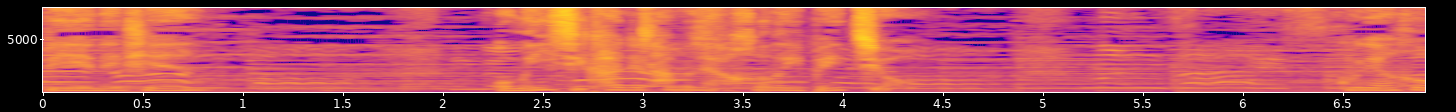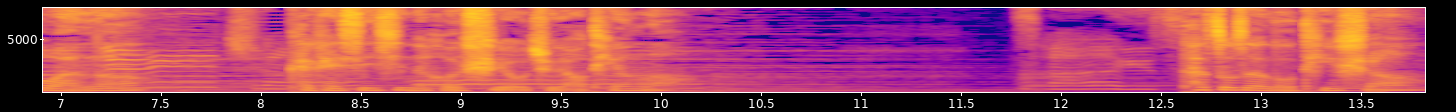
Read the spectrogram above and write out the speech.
毕业那天，我们一起看着他们俩喝了一杯酒，姑娘喝完了，开开心心的和室友去聊天了。他坐在楼梯上，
